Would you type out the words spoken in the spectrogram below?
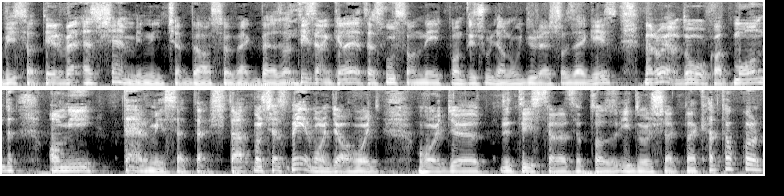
visszatérve, ez semmi nincs ebbe a szövegbe. Ez a 19, ez 24 pont is ugyanúgy üres az egész, mert olyan dolgokat mond, ami természetes. Tehát most ezt miért mondja, hogy, hogy tiszteletet az időseknek? Hát akkor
